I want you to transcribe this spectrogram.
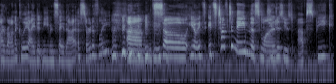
ironically, I didn't even say that assertively. Um, so you know, it's it's tough to name this one. You just used upspeak.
